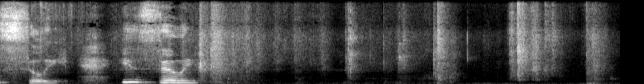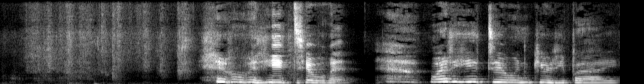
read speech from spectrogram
Silly. He's silly. what are you doing? What are you doing, cutie pie?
